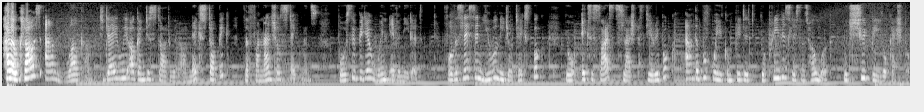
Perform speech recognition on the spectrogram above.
Hello class and welcome. Today we are going to start with our next topic, the financial statements. Pause the video whenever needed. For this lesson you will need your textbook, your exercise slash theory book and the book where you completed your previous lesson's homework which should be your cash book.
